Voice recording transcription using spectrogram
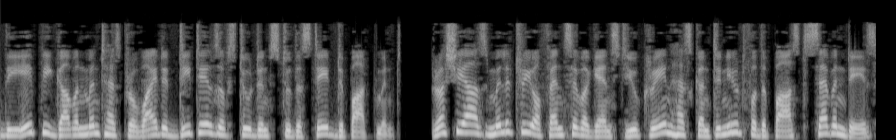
the AP government has provided details of students to the State Department. Russia's military offensive against Ukraine has continued for the past seven days.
